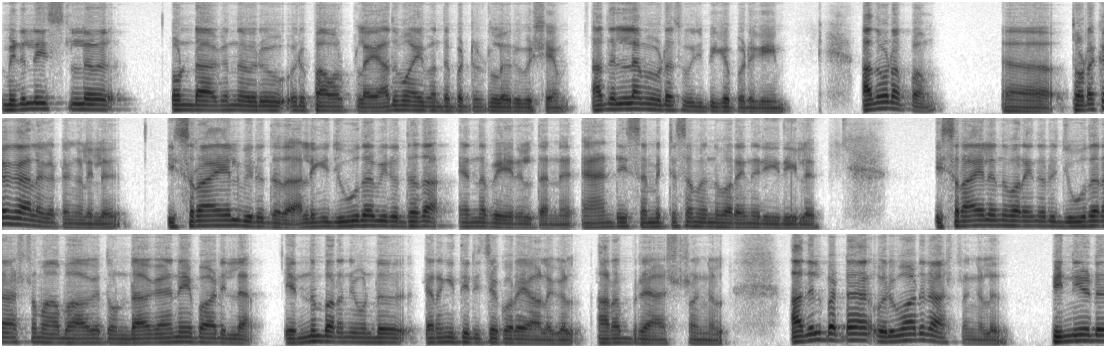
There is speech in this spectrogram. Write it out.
മിഡിൽ ഈസ്റ്റിൽ ഉണ്ടാകുന്ന ഒരു ഒരു പവർ പ്ലേ അതുമായി ബന്ധപ്പെട്ടിട്ടുള്ള ഒരു വിഷയം അതെല്ലാം ഇവിടെ സൂചിപ്പിക്കപ്പെടുകയും അതോടൊപ്പം തുടക്ക കാലഘട്ടങ്ങളിൽ ഇസ്രായേൽ വിരുദ്ധത അല്ലെങ്കിൽ ജൂത വിരുദ്ധത എന്ന പേരിൽ തന്നെ ആന്റി സെമിറ്റിസം എന്ന് പറയുന്ന രീതിയിൽ ഇസ്രായേൽ എന്ന് പറയുന്ന ഒരു ജൂതരാഷ്ട്രം ആ ഭാഗത്ത് ഉണ്ടാകാനേ പാടില്ല എന്നും പറഞ്ഞുകൊണ്ട് ഇറങ്ങി തിരിച്ച കുറെ ആളുകൾ അറബ് രാഷ്ട്രങ്ങൾ. അതിൽപ്പെട്ട ഒരുപാട് രാഷ്ട്രങ്ങൾ പിന്നീട്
